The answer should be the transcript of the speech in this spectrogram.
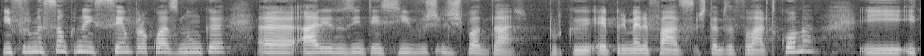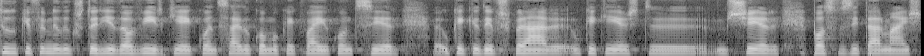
Informação que nem sempre ou quase nunca a área dos intensivos lhes pode dar porque é a primeira fase, estamos a falar de coma e, e tudo o que a família gostaria de ouvir, que é quando sai do coma o que é que vai acontecer, o que é que eu devo esperar, o que é que é este mexer, posso visitar mais.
